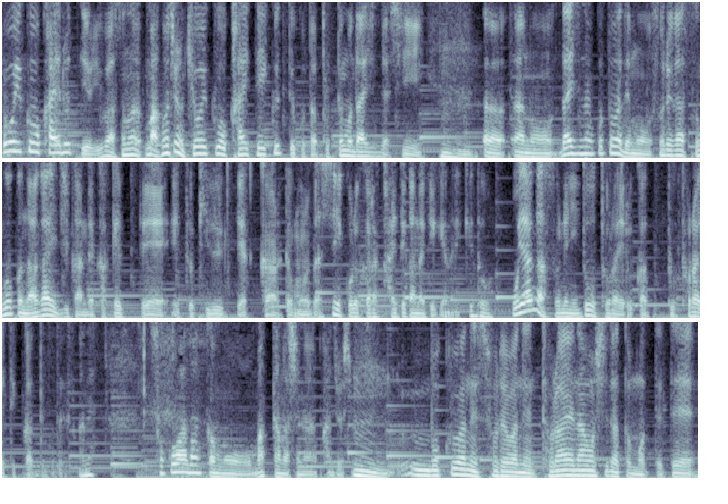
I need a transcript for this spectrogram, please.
教育を変えるっていうよりは、その、まあもちろん教育を変えていくっていうことはとっても大事だし、うん。ただあの大事なことはでもそれがすごく長い時間でかけて、えっと、気づいてからってものだしこれから変えていかなきゃいけないけど親がそれにどう捉えるかと捉えていくかってことですかね。そこはなんかもう待ったなしな感じがしうます、ん、僕はね、それはね、捉え直しだと思ってて、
